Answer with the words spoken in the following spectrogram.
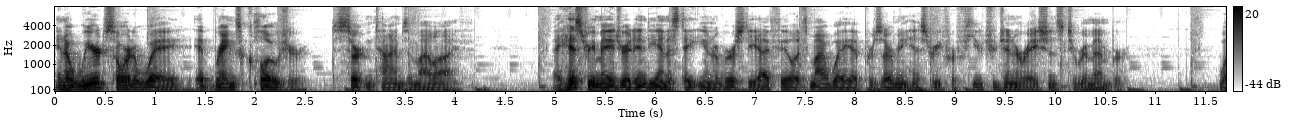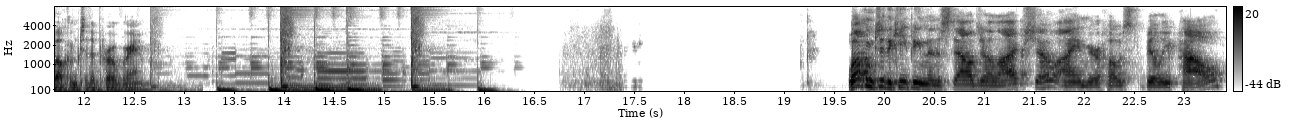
In a weird sort of way, it brings closure to certain times in my life. A history major at Indiana State University, I feel it's my way of preserving history for future generations to remember. Welcome to the program. Welcome to the Keeping the Nostalgia Alive show. I am your host, Billy Powell.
